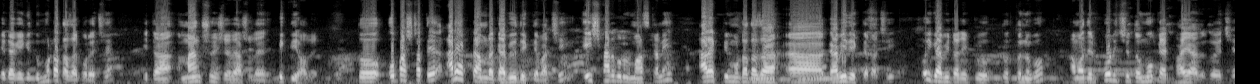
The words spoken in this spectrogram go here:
এটাকে কিন্তু মোটা তাজা করেছে। এটা মাংস হিসেবে আসলে বিক্রি হবে। তো ওপাশটাতে পাশটাতে আর একটা আমরা গাভিও দেখতে পাচ্ছি। এই ষাড় গরুর মাঝখানে আর একটি মোটা তাজা গাভি দেখতে পাচ্ছি। ওই গাভিটার একটু তথ্য নেব। আমাদের পরিচিত মুখ এক ভাইয়া রয়েছে।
